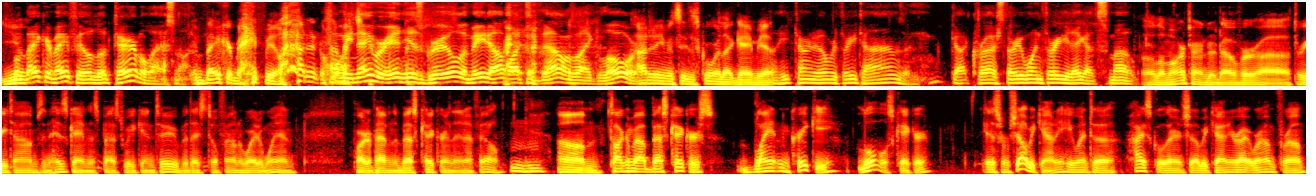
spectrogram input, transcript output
You Well, Baker Mayfield looked terrible last night. Baker Mayfield. I didn't. Watch, I mean, they were in his grill and me. I watched it. I was like, Lord. I didn't even see the score of that game yet. he turned it over three times and got crushed 31-3. They got smoked. Well, Lamar turned it over uh, three times in his game this past weekend too, but they still found a way to win. Part of having the best kicker in the NFL. Um, talking about best kickers, Blanton Creque, Louisville's kicker, is from Shelby County. He went to high school there in Shelby County, right where I'm from,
